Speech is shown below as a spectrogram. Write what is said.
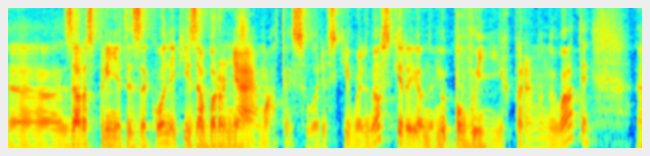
Е, Зараз прийнятий закон, який забороняє мати Суворівський і Маліновський райони. Ми повинні їх перейменувати. Е,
